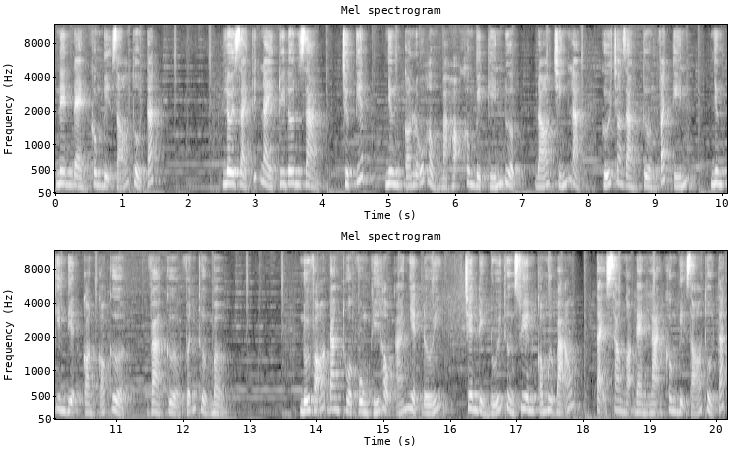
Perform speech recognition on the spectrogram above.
nên đèn không bị gió thổi tắt. Lời giải thích này tuy đơn giản, trực tiếp nhưng có lỗ hổng mà họ không bịt kín được, đó chính là cứ cho rằng tường vách kín, nhưng kim điện còn có cửa và cửa vẫn thường mở. Núi Võ đang thuộc vùng khí hậu Á nhiệt đới, trên đỉnh núi thường xuyên có mưa bão, tại sao ngọn đèn lại không bị gió thổi tắt?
